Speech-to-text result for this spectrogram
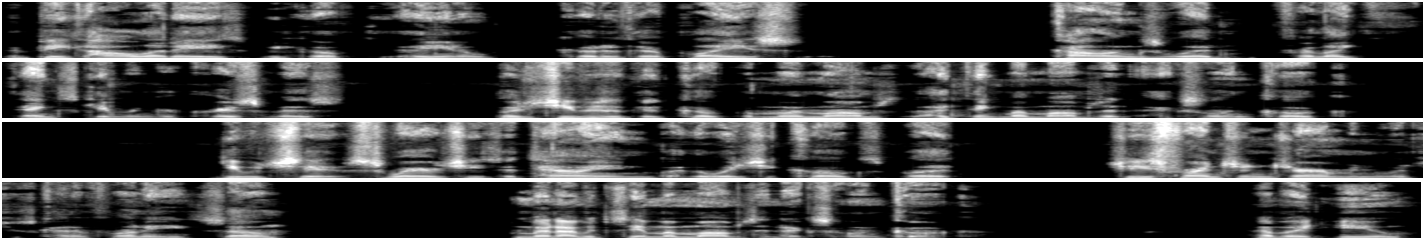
the big holidays. We'd go, you know, go to their place, Collingswood, for like Thanksgiving or Christmas. But she was a good cook. But my mom's, I think my mom's an excellent cook you would swear she's Italian by the way she cooks, but she's French and German, which is kind of funny. So, but I would say my mom's an excellent cook. How about you?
